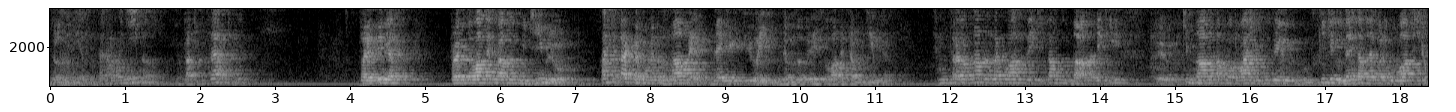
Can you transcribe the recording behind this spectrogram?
Він розуміє, все це гармонійно. Так в церкві. Перед тим, як проєктувати певну будівлю, архітектор повинен знати, для яких цілей буде існувати ця будівля. Йому треба знати закласти, які там фундамент, які е, кімнати там мають бути, скільки людей там не перебувати, щоб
